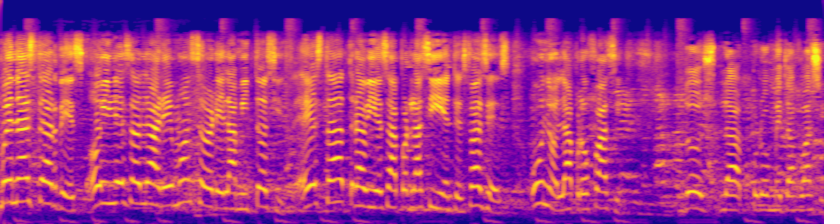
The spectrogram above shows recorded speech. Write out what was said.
Buenas tardes, hoy les hablaremos sobre la mitosis. Esta atraviesa por las siguientes fases. 1. La profase. 2. La prometafase.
